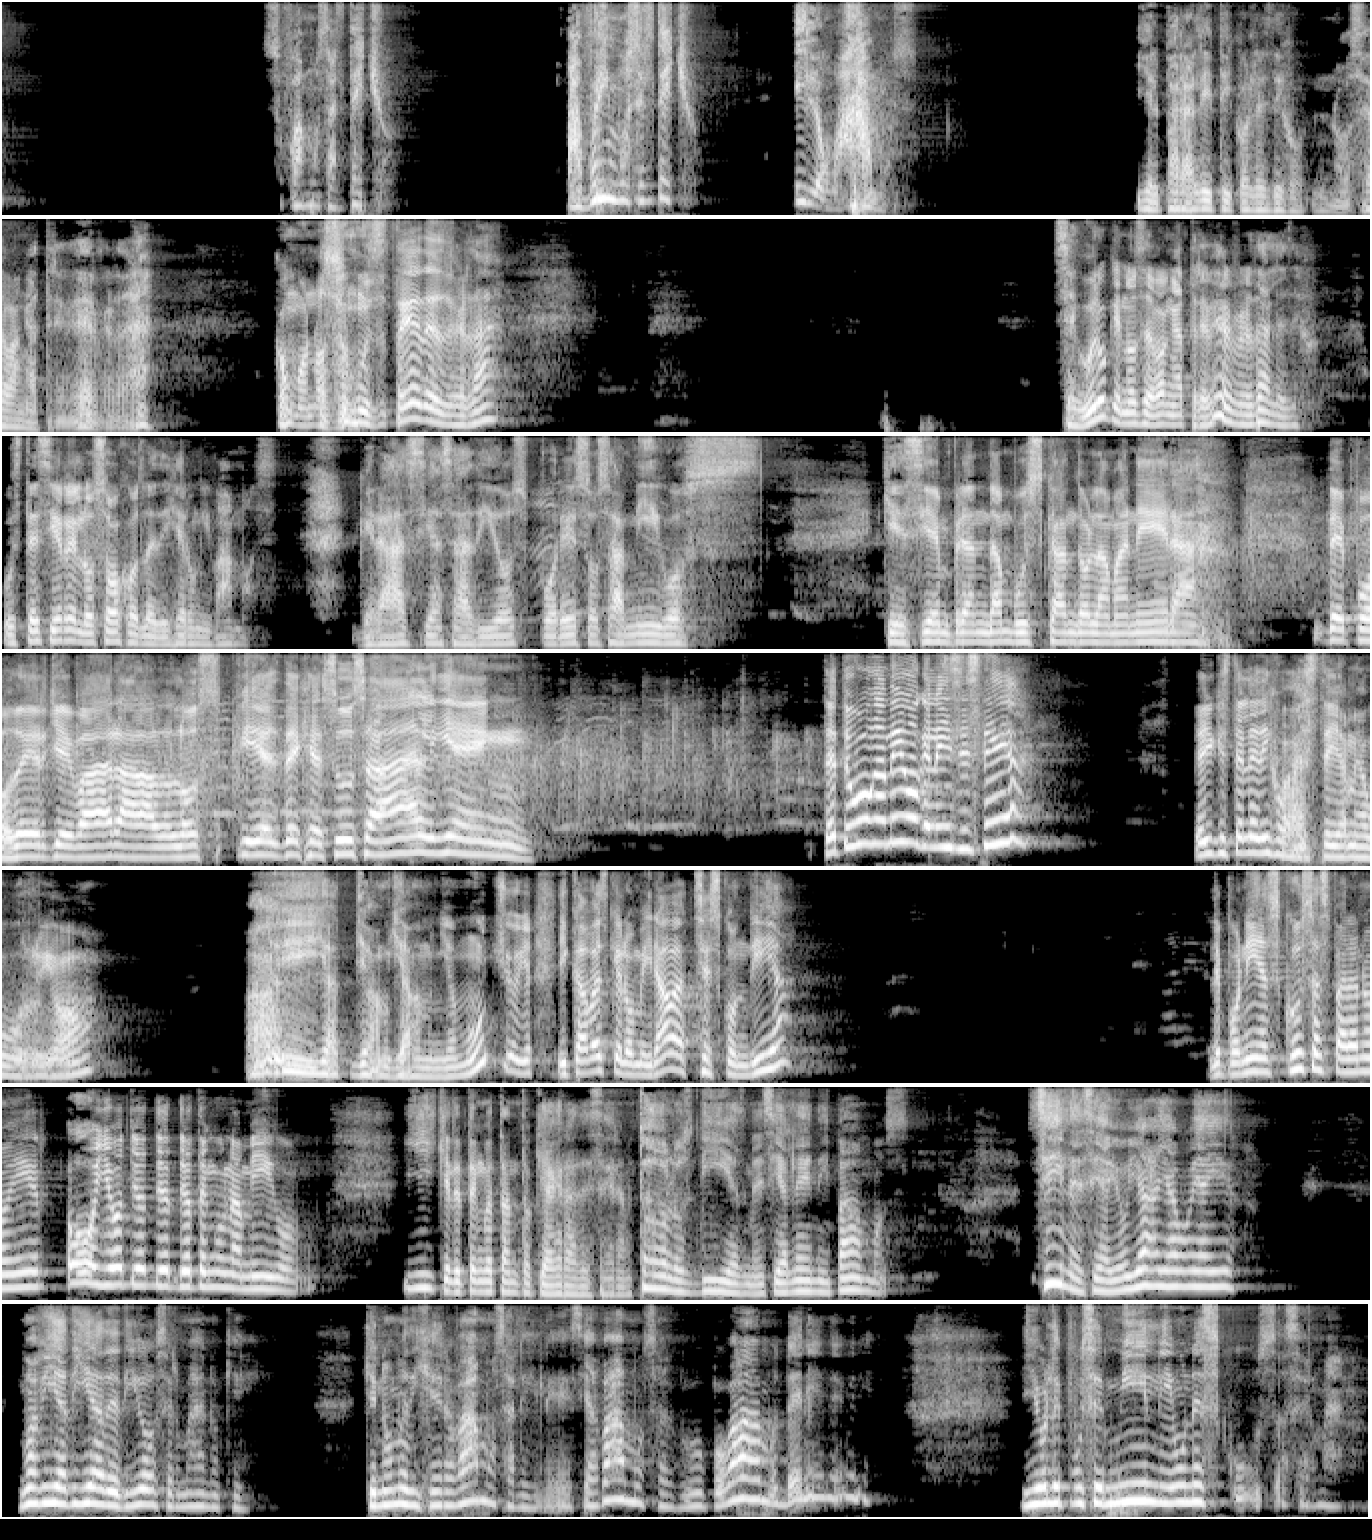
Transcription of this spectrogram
subamos al techo. Abrimos el techo y lo bajamos. Y el paralítico les dijo, no se van a atrever, ¿verdad? Como no son ustedes, ¿verdad? Seguro que no se van a atrever, ¿verdad? Les dijo. Usted cierre los ojos, le dijeron, y vamos. Gracias a Dios por esos amigos que siempre andan buscando la manera de poder llevar a los pies de Jesús a alguien. ¿Te tuvo un amigo que le insistía? Y que usted le dijo, ah, este ya me aburrió. Ay, ya, ya, ya, mucho. Y cada vez que lo miraba, se escondía. Le ponía excusas para no ir. Oh, yo, yo, yo tengo un amigo. Y que le tengo tanto que agradecer. Todos los días me decía, Lenny, vamos. Sí, le decía yo, ya, ya voy a ir. No había día de Dios, hermano, que, que no me dijera, vamos a la iglesia, vamos al grupo, vamos, vení, vení. Y yo le puse mil y una excusas, hermano.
